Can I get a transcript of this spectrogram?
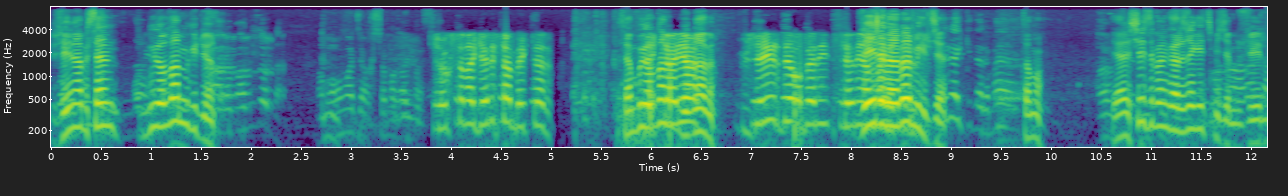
Hüseyin abi sen bu yoldan mı gidiyorsun? Olmaca akşama kalmaz. Köksal'a gelirsen beklerim. Sen bu yoldan mı gidiyorsun abi? Üzeyir de o beni seni Müzeyle yanına beraber mi gideceksin? Direkt giderim. He. Tamam. Yani şeyse ben garaja geçmeyeceğim. Müzeyle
